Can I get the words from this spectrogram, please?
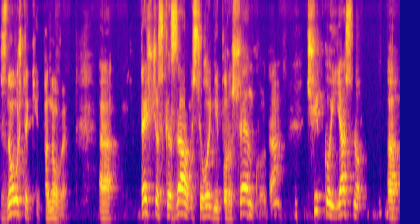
Знову ж таки, панове, а, те, що сказав сьогодні Порошенко, да, чітко і ясно а,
